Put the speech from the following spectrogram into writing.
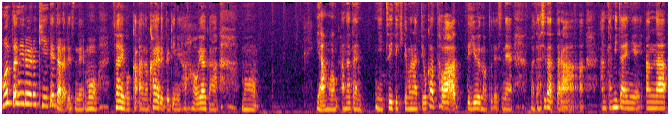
本当にいろいろ聞いてたらですねもう最後かあの帰る時に母親がもう「いやもうあなたについてきてもらってよかったわ」っていうのとですね私だったらあんたみたいにあんな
